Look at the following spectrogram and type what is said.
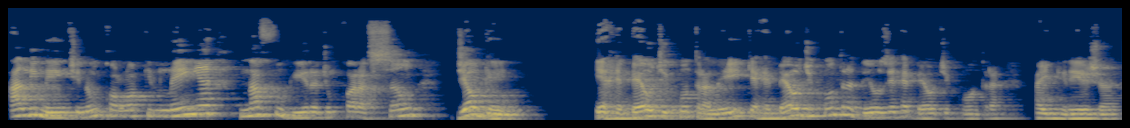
alimente, não coloque lenha na fogueira de um coração de alguém que é rebelde contra a lei, que é rebelde contra Deus e é rebelde contra a igreja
